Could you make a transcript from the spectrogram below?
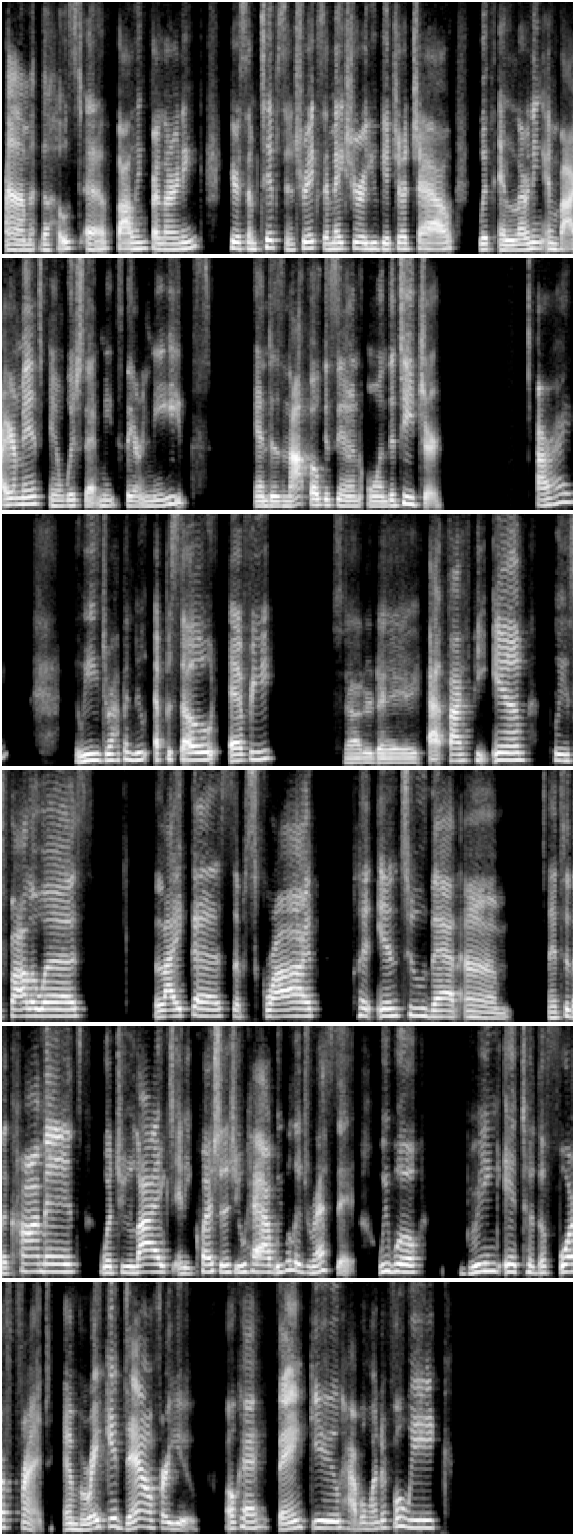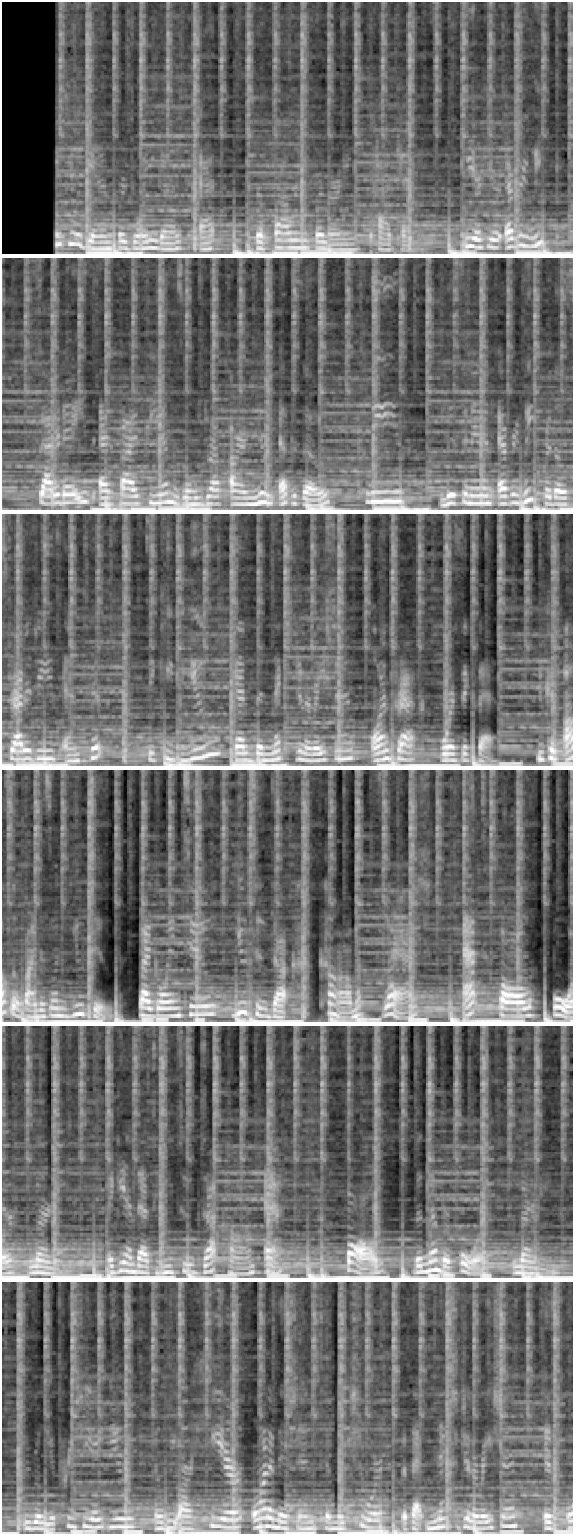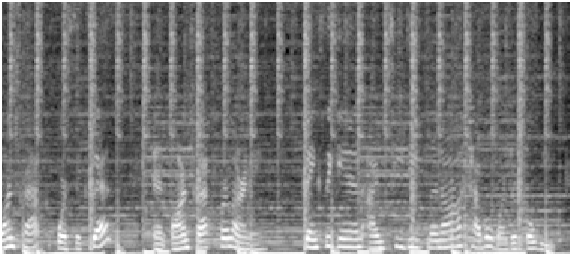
um, the host of Falling for Learning. Here's some tips and tricks, and make sure you get your child with a learning environment in which that meets their needs and does not focus in on the teacher. All right. We drop a new episode every Saturday at 5 p.m. Please follow us, like us, subscribe, put into that um into the comments what you liked, any questions you have. We will address it. We will bring it to the forefront and break it down for you. Okay. Thank you. Have a wonderful week. Thank you again for joining us at the Falling for Learning podcast. We are here every week. Saturdays at 5 p.m. is when we drop our new episode. Please listen in every week for those strategies and tips to keep you and the next generation on track for success. You can also find us on YouTube by going to youtube.com slash at fall for learning. Again, that's youtube.com at fall, the number four, learning. We really appreciate you, and we are here on a mission to make sure that that next generation is on track for success and on track for learning. Thanks again. I'm TD Flenaugh. Have a wonderful week.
